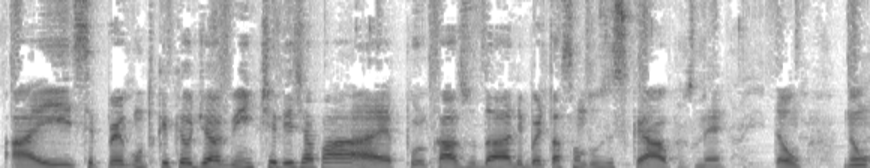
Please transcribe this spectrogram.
Aí você pergunta o que é o dia 20, ele já fala, ah, é por causa da libertação dos escravos, né? Então, não,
